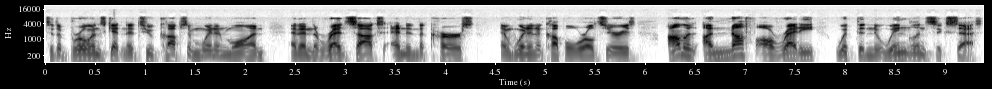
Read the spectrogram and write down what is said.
to the Bruins getting the two cups and winning one, and then the Red Sox ending the curse and winning a couple World Series. I'm enough already with the New England success.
